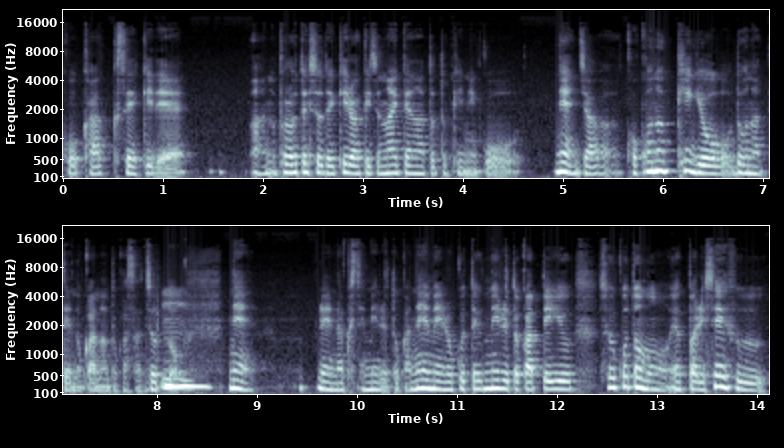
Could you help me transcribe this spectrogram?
こう各席であのプロテストできるわけじゃないってなった時にこうねじゃあここの企業どうなってんのかなとかさちょっとうん。ね、連絡してみるとかねメール送ってみるとかっていうそういうこともやっぱり政府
